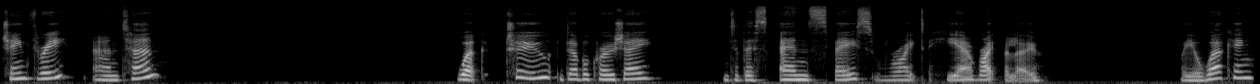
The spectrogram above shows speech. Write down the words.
chain three and turn work two double crochet into this end space right here right below where you're working.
